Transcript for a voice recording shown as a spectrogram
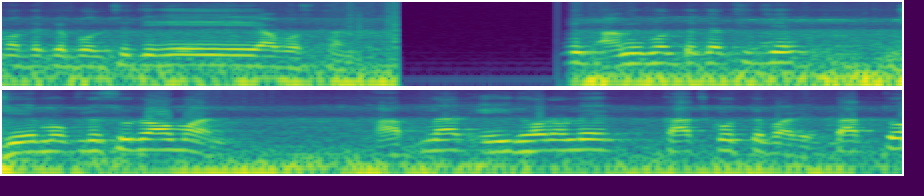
আমাদেরকে বলছে যে এই অবস্থান। আমি বলতে চাচ্ছি যে যে মোখলেসুর রহমান আপনার এই ধরনের কাজ করতে পারে, তার তো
